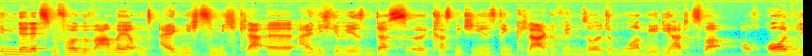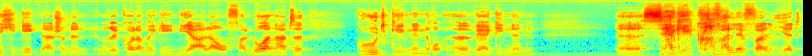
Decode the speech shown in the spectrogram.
In der letzten Folge waren wir ja uns eigentlich ziemlich klar, äh, einig gewesen, dass äh, Krasnitschi dieses Ding klar gewinnen sollte. Mohamedi hatte zwar auch ordentliche Gegner schon in, im Rekord, aber gegen die er alle auch verloren hatte. Gut, gegen den, äh, wer gegen den äh, Sergei Kovalev verliert,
